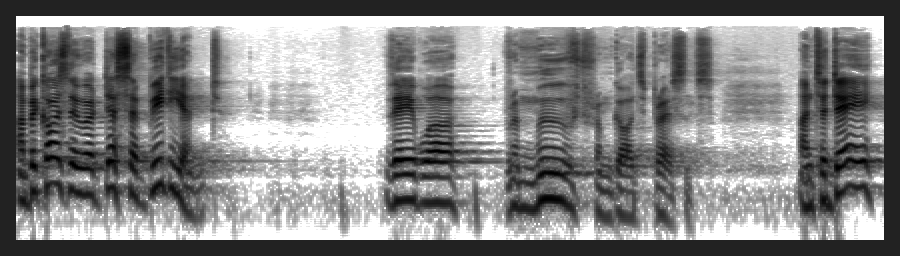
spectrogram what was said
And because they were disobedient, they were removed from God's presence. And today,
